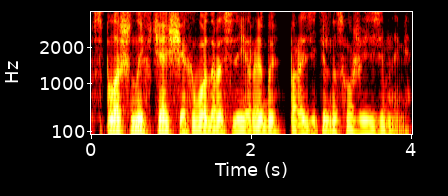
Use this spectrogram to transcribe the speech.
в сплошных чащах водорослей и рыбы, поразительно схожие с земными.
